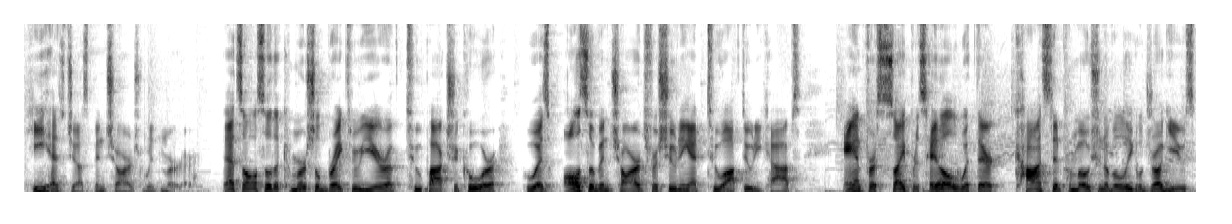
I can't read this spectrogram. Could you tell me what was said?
He has just been charged with murder. That's also the commercial breakthrough year of Tupac Shakur, who has also been charged for shooting at two off duty cops, and for Cypress Hill with their constant promotion of illegal drug use.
